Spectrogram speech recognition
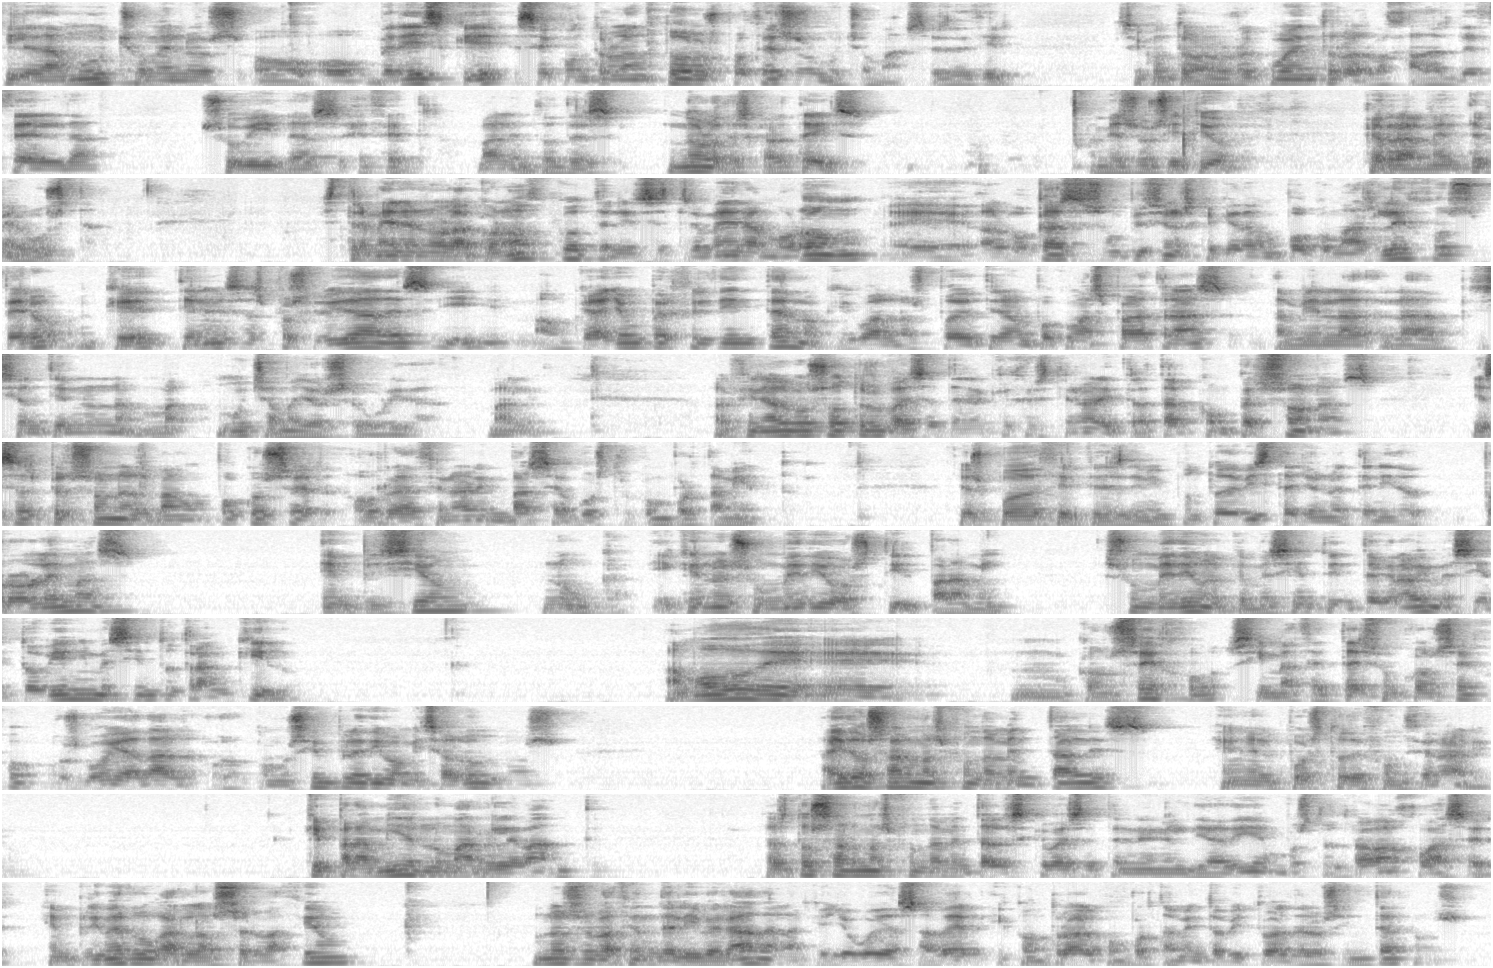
y le da mucho menos, o, o, veréis que se controlan todos los procesos mucho más, es decir, se controlan los recuentos, las bajadas de celda, subidas, etc. ¿Vale? Entonces, no lo descartéis. A mí es un sitio que realmente me gusta. Estremera no la conozco, tenéis Estremera, Morón, eh, son prisiones que quedan un poco más lejos, pero que tienen esas posibilidades y aunque haya un perfil de interno que igual nos puede tirar un poco más para atrás, también la, prisión tiene una mucha mayor seguridad. ¿vale? Al final vosotros vais a tener que gestionar y tratar con personas y esas personas van un poco ser o reaccionar en base a vuestro comportamiento. Yo os puedo decir que desde mi punto de vista yo no he tenido problemas en prisión nunca y que no es un medio hostil para mí. Es un medio en el que me siento integrado y me siento bien y me siento tranquilo. A modo de eh, mm, consejo, si me aceptáis un consejo, os voy a dar, como siempre digo a mis alumnos, hay dos armas fundamentales en el puesto de funcionario, que para mí es lo más relevante. Las dos armas fundamentales que vais a tener en el día a día en vuestro trabajo va a ser, en primer lugar, la observación, una observación deliberada en la que yo voy a saber y controlar el comportamiento habitual de los internos.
